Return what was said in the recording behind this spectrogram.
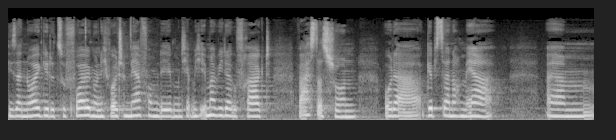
dieser Neugierde zu folgen und ich wollte mehr vom Leben. Und ich habe mich immer wieder gefragt, war es das schon? Oder gibt es da noch mehr? Ähm,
